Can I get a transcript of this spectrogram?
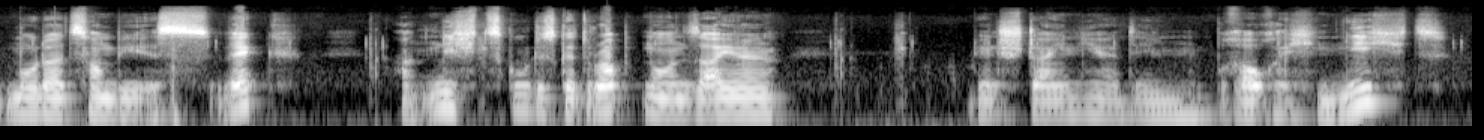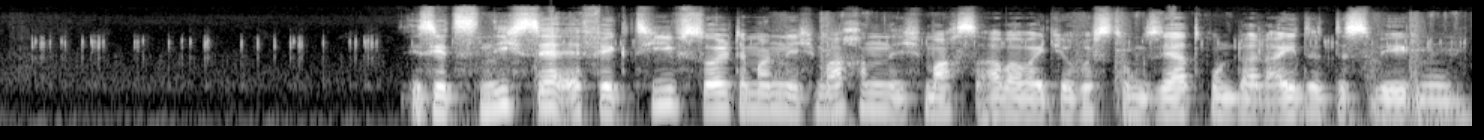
Moda Zombie ist weg. Hat nichts Gutes gedroppt, nur ein Seil. Den Stein hier, den brauche ich nicht. Ist jetzt nicht sehr effektiv, sollte man nicht machen. Ich mache es aber, weil die Rüstung sehr drunter leidet. Deswegen,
